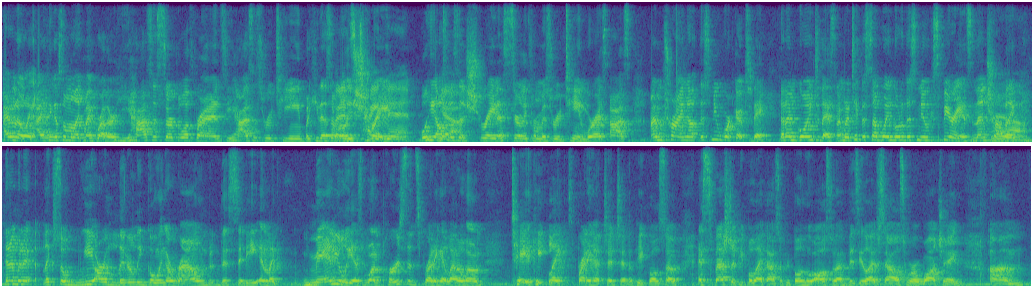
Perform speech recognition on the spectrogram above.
I don't know, like I think of someone like my brother. He has his circle of friends, he has his routine, but he doesn't But really stray. tight-knit. Well, he also Yeah. doesn't stray necessarily from his routine. Whereas us, I'm trying out this new workout today. Then I'm going to this. And I'm gonna take the subway and go to this new experience, and then try Yeah. like then I'm gonna like so we are literally going around the city and like manually as one person spreading it, let alone take like spreading it to, to the people. So especially people like us or people who also have busy lifestyles who are watching. Um,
